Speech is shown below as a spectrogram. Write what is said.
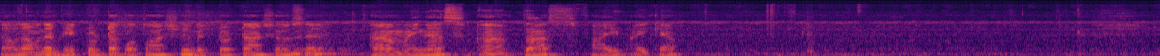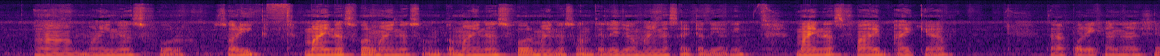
তাহলে আমাদের ভেক্টরটা কত আসে? ভেক্টরটা আসে হচ্ছে minus plus five I cap minus four sorry minus four minus one তো মাইনাস ফোর মাইনাস ওয়ান তাহলে এই জায়গায় মাইনাস আইটা দিয়ে আগে। মাইনাস ফাইভ আই ক্যাপ তারপর এখানে আসে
